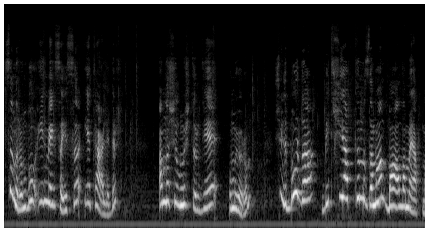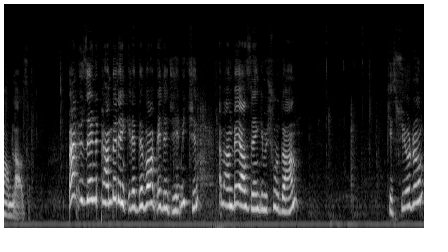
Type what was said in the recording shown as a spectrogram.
Sanırım bu ilmek sayısı yeterlidir. Anlaşılmıştır diye umuyorum. Şimdi burada bitişi yaptığımız zaman bağlama yapmam lazım. Ben üzerini pembe renk ile devam edeceğim için hemen beyaz rengimi şuradan kesiyorum.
